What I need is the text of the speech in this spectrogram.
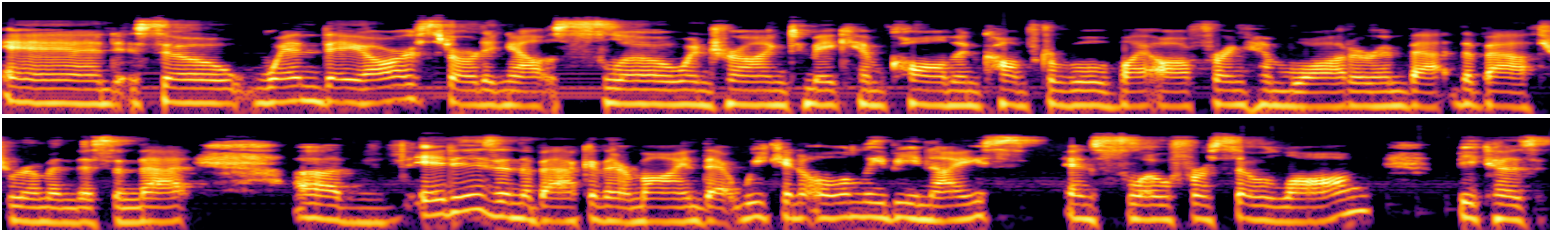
And so when they are starting out slow and trying to make him calm and comfortable by offering him water and ba- the bathroom and this and that uh, it is in the back of their mind that we can only be nice and slow for so long because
